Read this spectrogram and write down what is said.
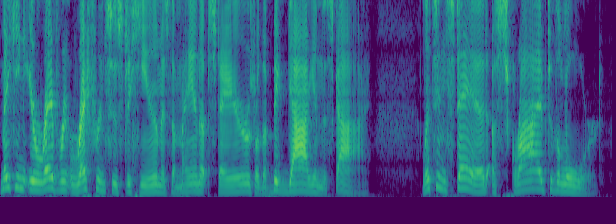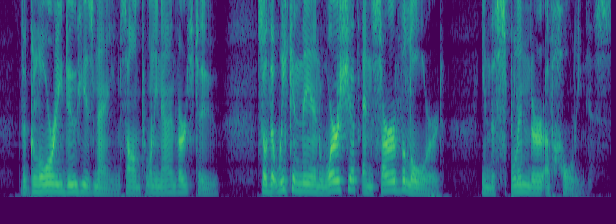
making irreverent references to him as the man upstairs or the big guy in the sky, let's instead ascribe to the Lord the glory due his name, Psalm 29, verse 2, so that we can then worship and serve the Lord in the splendor of holiness.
